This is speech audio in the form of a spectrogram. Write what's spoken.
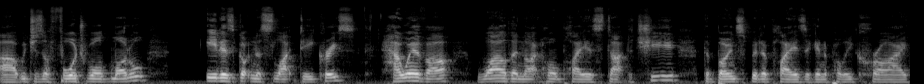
uh, which is a Forge World model. It has gotten a slight decrease. However, while the Nighthaunt players start to cheer, the Bone Splitter players are going to probably cry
